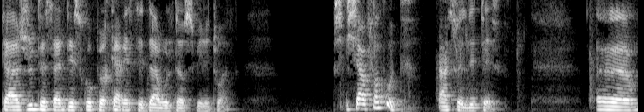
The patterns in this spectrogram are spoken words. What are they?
te ajută să descoperi care este darul tău spiritual. Și, și am făcut astfel de test. Uh,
